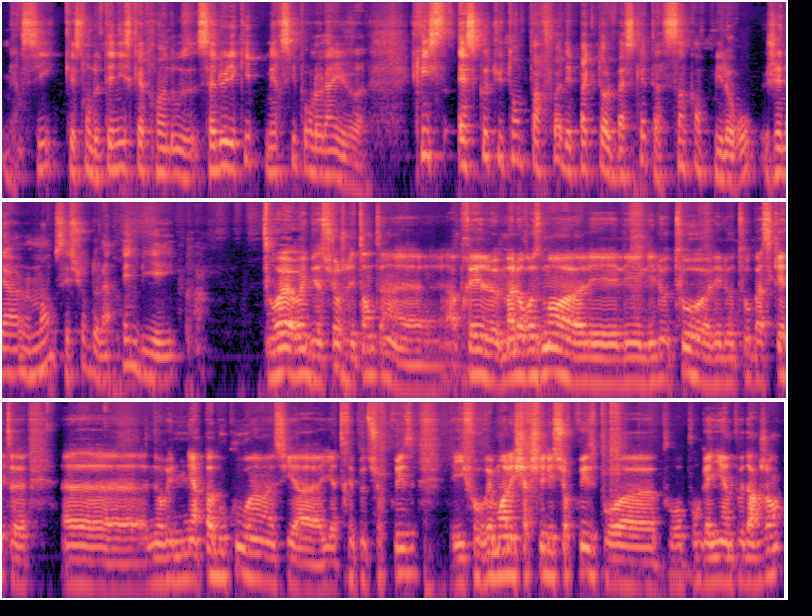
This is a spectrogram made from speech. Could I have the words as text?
merci. Question de tennis 92. Salut l'équipe, merci pour le live. Chris, est-ce que tu tentes parfois des pactoles basket à 50 000 euros? Généralement, c'est sur de la NBA. Ouais, ouais, bien sûr, je les tente. Hein. Euh, après, malheureusement, euh, les, les, les, lotos, euh, les lotos basket euh, ne rémunèrent pas beaucoup. Hein, s'il y, a, il y a très peu de surprises. Et il faut vraiment aller chercher les surprises pour, pour, pour gagner un peu d'argent.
